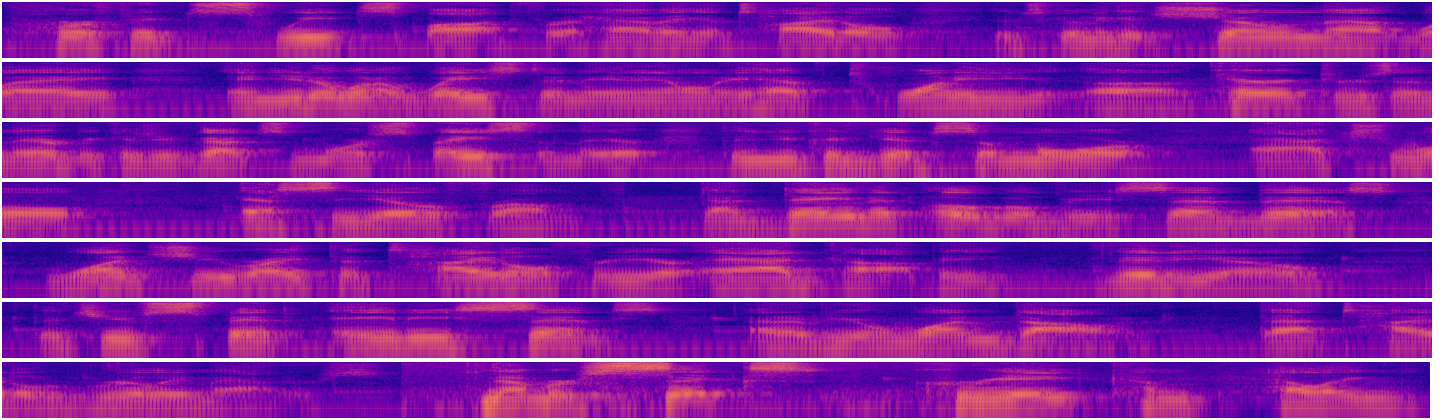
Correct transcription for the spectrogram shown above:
perfect sweet spot for having a title. It's going to get shown that way and you don't want to waste any and only have 20 uh, characters in there because you've got some more space in there that you could get some more actual SEO from. Now David Ogilvy said this once you write the title for your ad copy video that you've spent 80 cents out of your one dollar that title really matters. Number six create compelling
